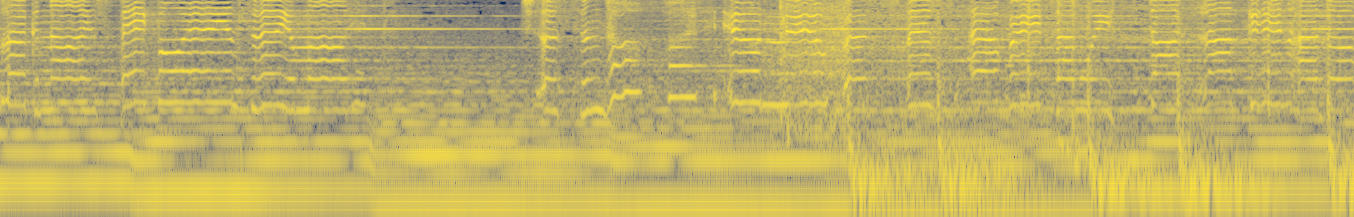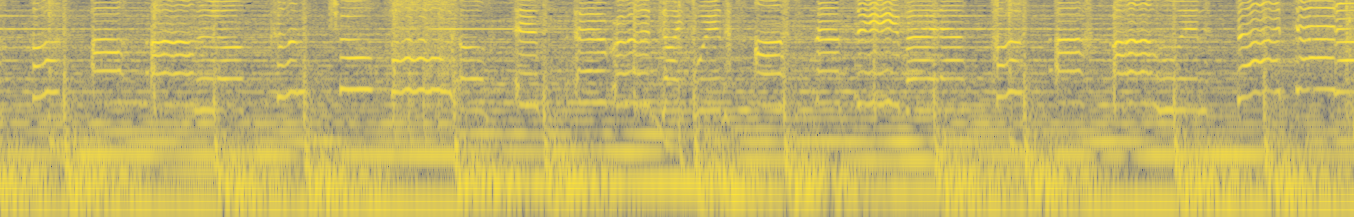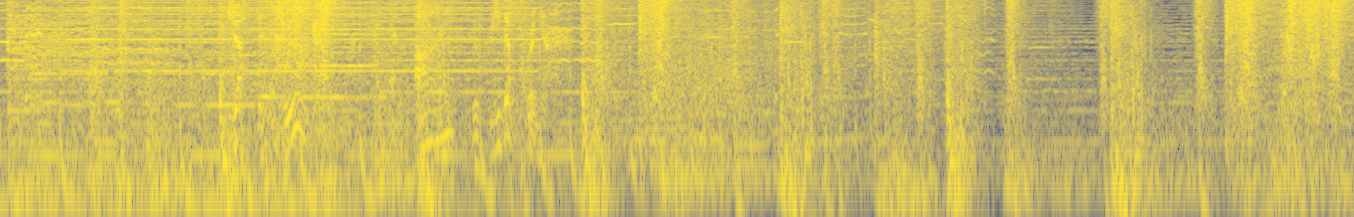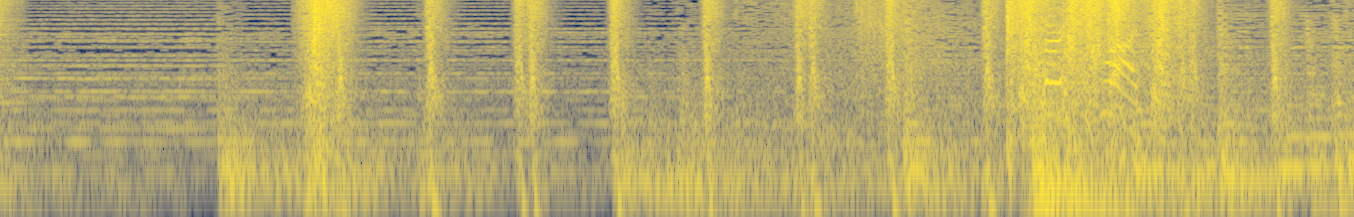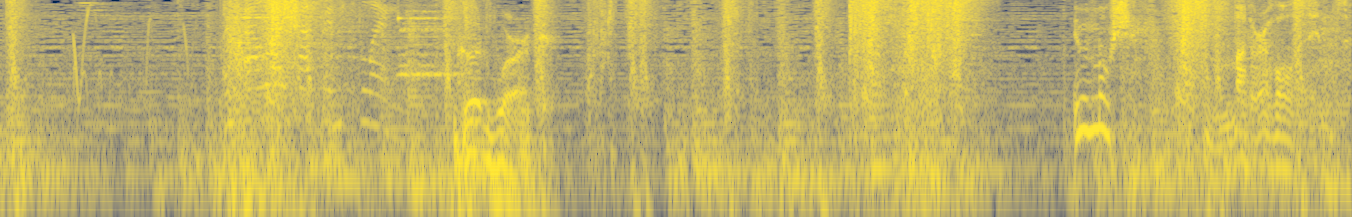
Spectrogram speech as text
blackened eyes make my way into your mind. Just to know what you knew. Justice will come, and I will be the bringer. Good work. Emotion, mother of all sins.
